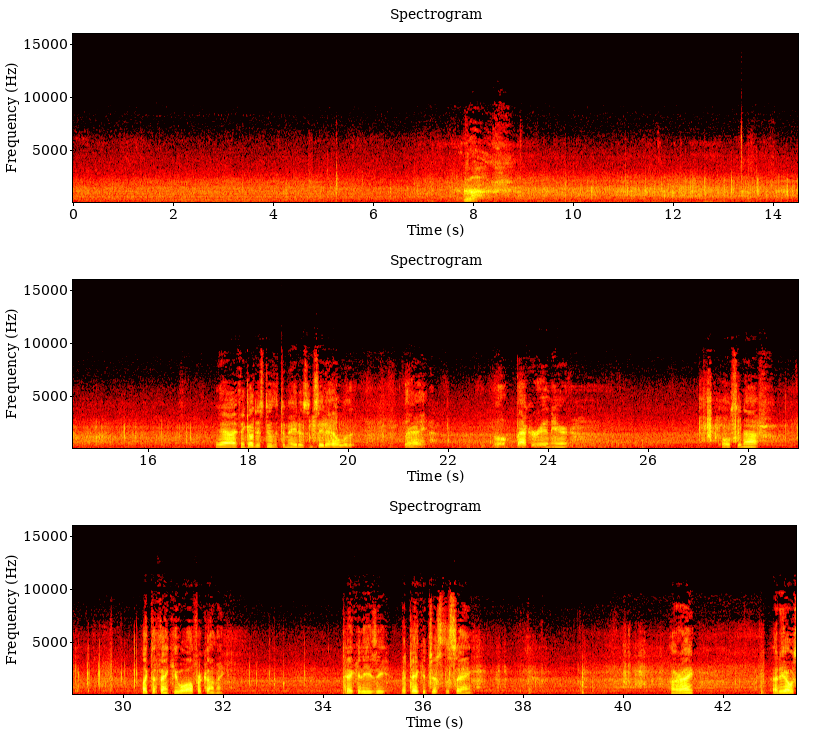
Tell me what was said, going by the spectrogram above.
Yeah, I think I'll just do the tomatoes and say to hell with it. Alright. I'll back her in here. Close enough. I'd like to thank you all for coming. Take it easy, but take it just the same. All right. Adios.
